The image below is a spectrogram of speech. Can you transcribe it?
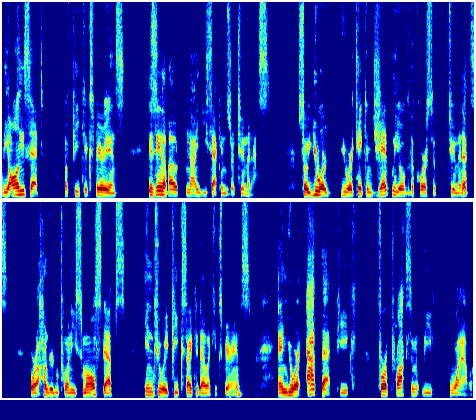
the onset of peak experience is in about 90 seconds or two minutes. So you are you are taken gently over the course of two minutes or 120 small steps into a peak psychedelic experience. And you are at that peak for approximately one hour.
